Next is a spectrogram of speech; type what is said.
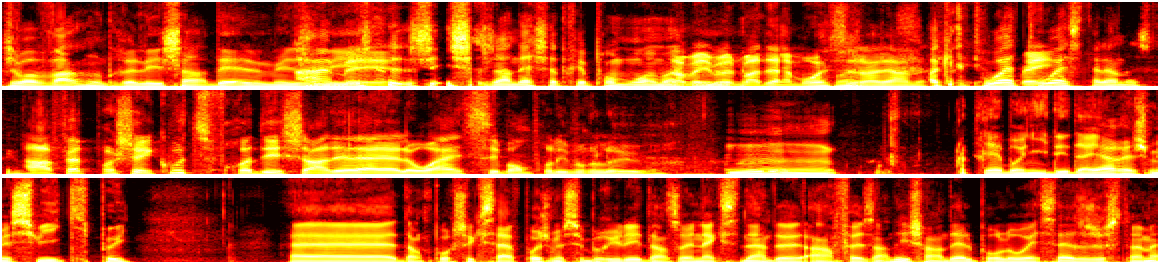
je vais vendre les chandelles, mais, ah, j'en achèterai pas moi-même. Non, mais il me demandait à moi si j'allais en acheter. OK, toi, toi, c'était en acheter. En fait, prochain coup, tu feras des chandelles à l'OS, c'est bon pour les brûlures. Mmh, très bonne idée. D'ailleurs, je me suis équipé euh, donc, pour ceux qui ne savent pas, je me suis brûlé dans un accident de, en faisant des chandelles pour l'OSS, justement.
